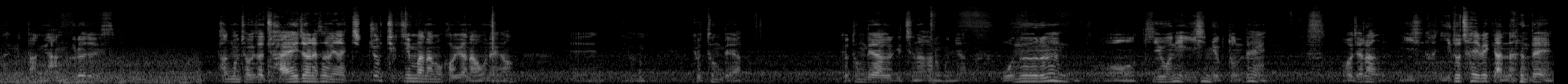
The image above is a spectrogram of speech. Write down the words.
아, 이게 땅이 안 그려져 있어. 방금 저기서 좌회전해서 그냥 쭉 직진만 하면 거기가 나오네요. 교통대학. 교통대학을 지나가는군요. 오늘은 어, 기온이 26도인데 어제랑 20, 한 2도 차이밖에 안 나는데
